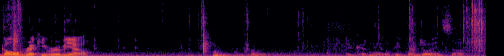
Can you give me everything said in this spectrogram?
Gold, Ricky Rubio. Dude couldn't handle people enjoying stuff.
